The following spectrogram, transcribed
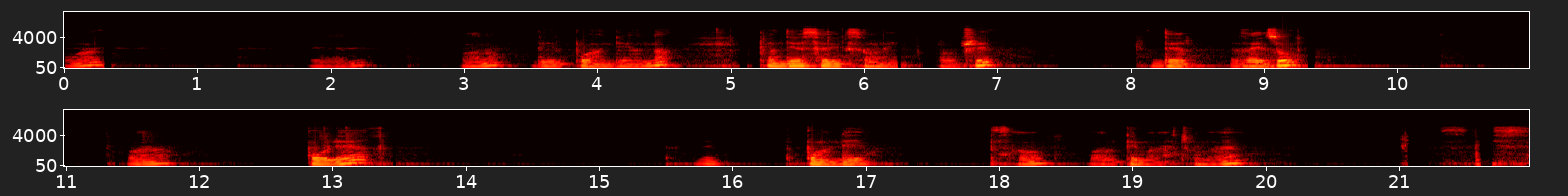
point. ديالي voilà ديال ال point ديالنا. كندير sélectionner l'objet. ندير réseau. Voilà. Polaire. صاد voilà كما لاحظتوا معايا six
